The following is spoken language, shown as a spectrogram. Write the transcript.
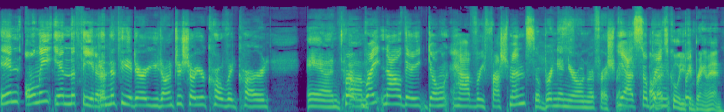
in only in the theater. in the theater. You don't have to show your COVID card, and For um, right now, they don't have refreshments. so bring in your own refreshments. Yeah, so oh, that's cool. You can bring them in.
